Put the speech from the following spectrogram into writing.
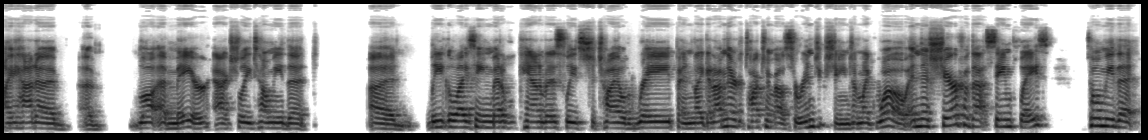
I had a, a law, a mayor actually tell me that uh, legalizing medical cannabis leads to child rape. And like and i'm there to talk to him about syringe exchange. I'm like whoa. And the sheriff of that same place told me that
